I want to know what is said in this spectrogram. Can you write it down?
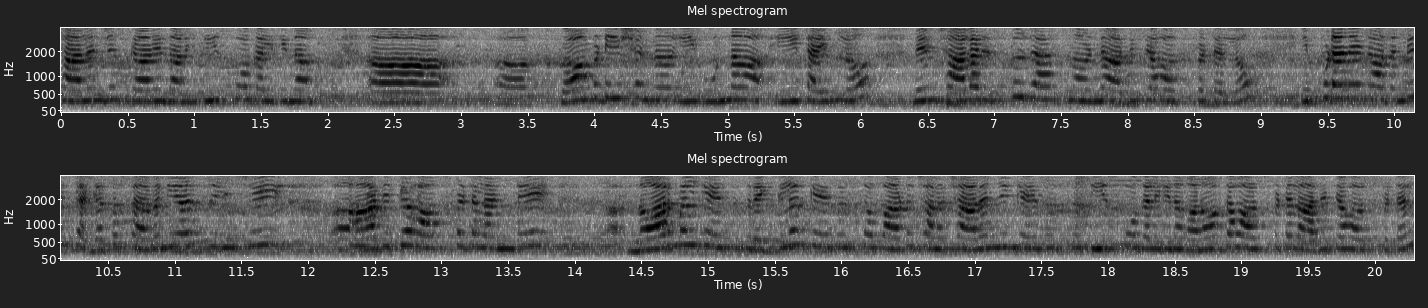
ఛాలెంజెస్ కానీ దానికి తీసుకోగలిగిన కాంపిటీషన్ ఈ ఉన్న ఈ టైంలో మేము చాలా రిస్కులు చేస్తున్నామండి ఆదిత్య హాస్పిటల్లో. ఇప్పుడనే కాదండి గత సెవెన్ ఇయర్స్ నుంచి ఆదిత్య హాస్పిటల్ అంటే నార్మల్ కేసెస్ రెగ్యులర్ కేసెస్తో పాటు చాలా ఛాలెంజింగ్ కేసెస్ తీసుకోగలిగిన one of the hospital Aditya hospital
